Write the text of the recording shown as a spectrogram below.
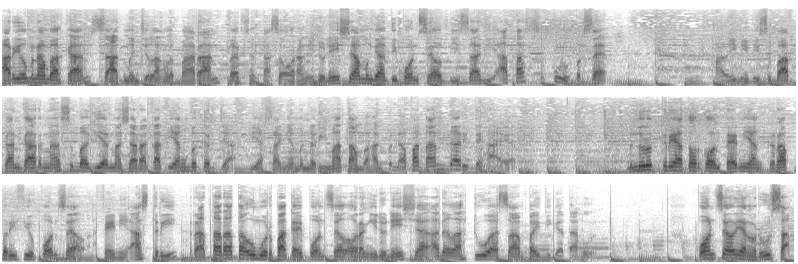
Aryo menambahkan, saat menjelang lebaran, persentase orang Indonesia mengganti ponsel bisa di atas 10 persen. Hal ini disebabkan karena sebagian masyarakat yang bekerja biasanya menerima tambahan pendapatan dari THR. Menurut kreator konten yang kerap mereview ponsel, Feni Astri, rata-rata umur pakai ponsel orang Indonesia adalah 2-3 tahun. Ponsel yang rusak,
